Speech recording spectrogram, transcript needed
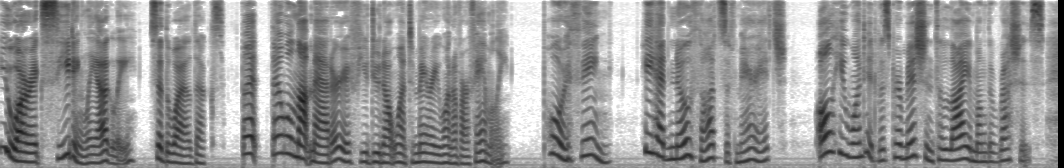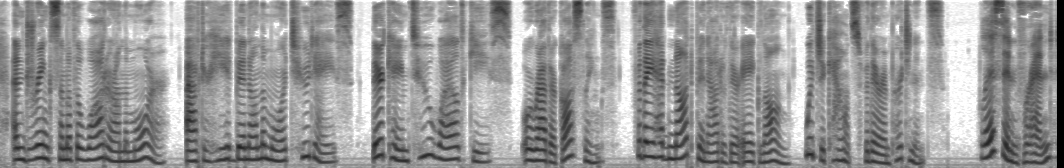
You are exceedingly ugly, said the wild ducks, but that will not matter if you do not want to marry one of our family. Poor thing! He had no thoughts of marriage. All he wanted was permission to lie among the rushes and drink some of the water on the moor. After he had been on the moor two days, there came two wild geese, or rather goslings, for they had not been out of their egg long, which accounts for their impertinence. Listen, friend,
